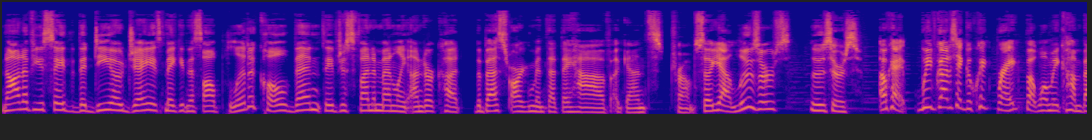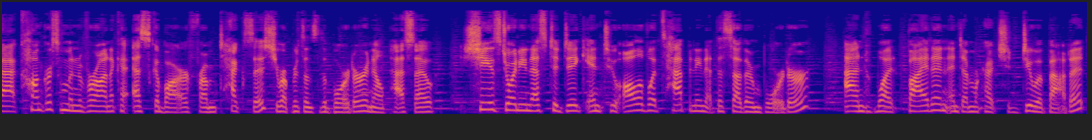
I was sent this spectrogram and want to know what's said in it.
Not if you say that the DOJ is making this all political, then they've just fundamentally undercut the best argument that they have against Trump. So yeah, losers. Losers. Okay, we've got to take a quick break, but when we come back, Congresswoman Veronica Escobar from Texas, she represents the border in El Paso. She is joining us to dig into all of what's happening at the southern border and what Biden and Democrats should do about it.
